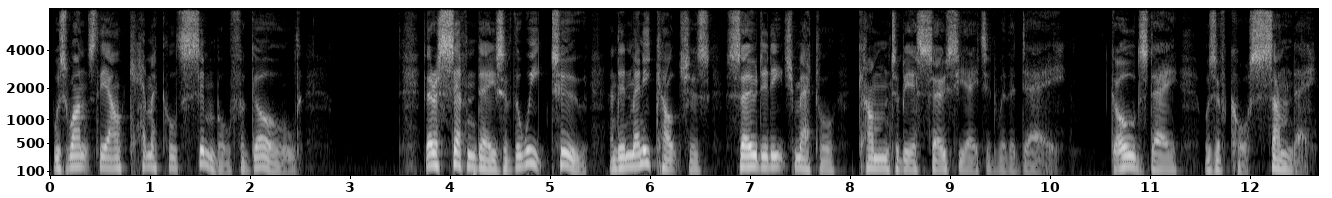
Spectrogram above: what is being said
was once the alchemical symbol for gold. There are seven days of the week, too, and in many cultures so did each metal come to be associated with a day. Gold's Day was, of course, Sunday.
